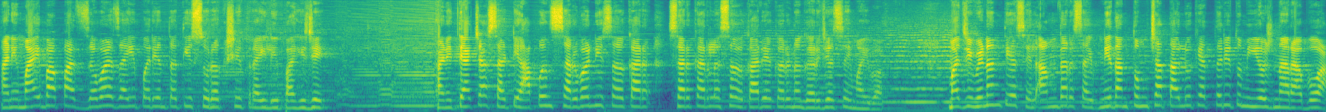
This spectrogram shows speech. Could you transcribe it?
आणि मायबापा जवळ जाईपर्यंत ती सुरक्षित राहिली पाहिजे. आणि त्याच्यासाठी आपण सर्वांनी सहकार सरकारला सहकार्य करणं गरजेचं आहे माईबाप माझी विनंती असेल आमदार साहेब निदान तुमच्या तालुक्यात तरी तुम्ही योजना राबवा.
